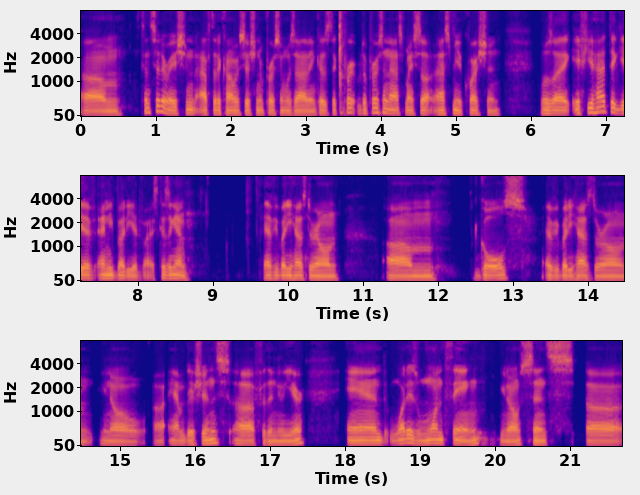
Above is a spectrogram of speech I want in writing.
um, consideration after the conversation the person was having because the, per- the person asked myself asked me a question was like if you had to give anybody advice because again everybody has their own um, goals. Everybody has their own you know uh, ambitions uh, for the new year. And what is one thing you know since uh,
